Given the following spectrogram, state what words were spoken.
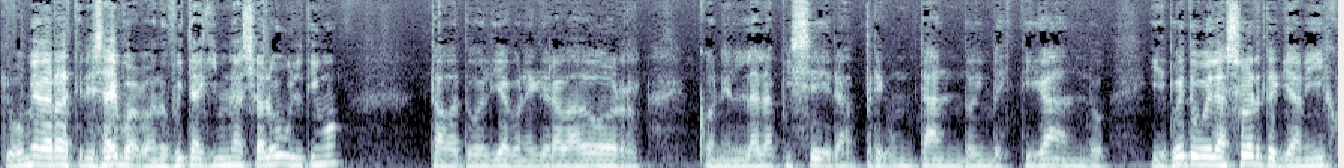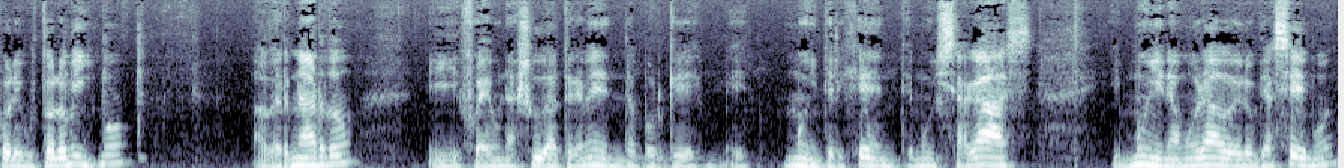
Que vos me agarraste en esa época, cuando fuiste al gimnasio a lo último, estaba todo el día con el grabador, con la lapicera, preguntando, investigando. Y después tuve la suerte que a mi hijo le gustó lo mismo, a Bernardo, y fue una ayuda tremenda porque es muy inteligente, muy sagaz y muy enamorado de lo que hacemos.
